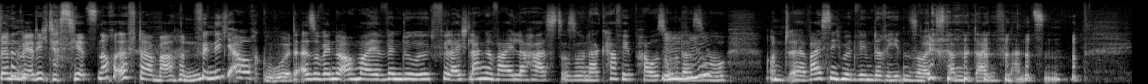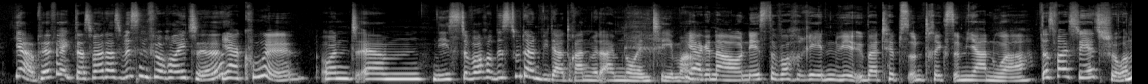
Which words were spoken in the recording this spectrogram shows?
Dann werde ich das jetzt noch öfter machen. Finde ich auch gut. Also wenn du auch mal, wenn du vielleicht Langeweile hast, so einer Kaffeepause Mhm. oder so und äh, weiß nicht, mit wem du reden sollst, dann mit deinen Pflanzen. Ja, perfekt. Das war das Wissen für heute. Ja, cool. Und ähm, nächste Woche bist du dann wieder dran mit einem neuen Thema. Ja, genau. Nächste Woche reden wir über Tipps und Tricks im Januar. Das weißt du jetzt schon?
